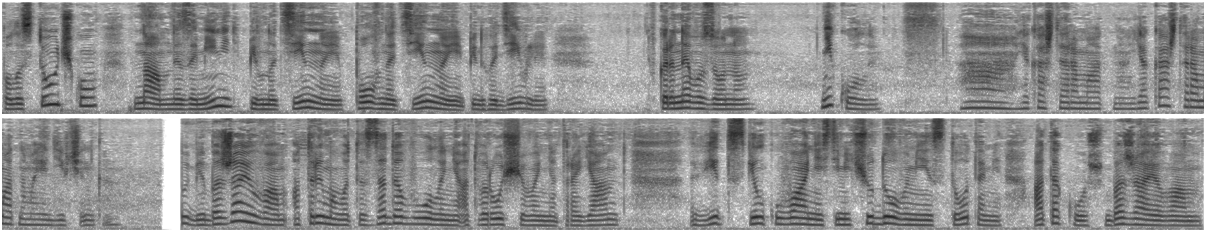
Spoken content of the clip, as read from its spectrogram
по листочку нам не замінить півноцінної, повноцінної підгодівлі в кореневу зону. Ніколи. А, яка ж ти ароматна, яка ж ти ароматна моя дівчинка. Любі, бажаю вам отримувати задоволення від вирощування троянд, від спілкування з цими чудовими істотами, а також бажаю вам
